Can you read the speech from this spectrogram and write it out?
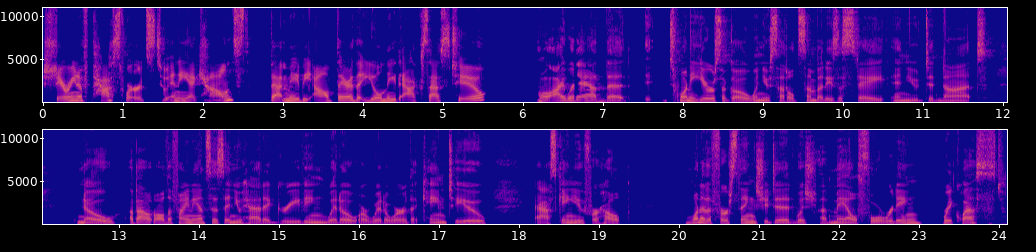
sharing of passwords to any accounts that may be out there that you'll need access to. Well, I would add that 20 years ago, when you settled somebody's estate and you did not know about all the finances and you had a grieving widow or widower that came to you asking you for help, One of the first things you did was a mail forwarding request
